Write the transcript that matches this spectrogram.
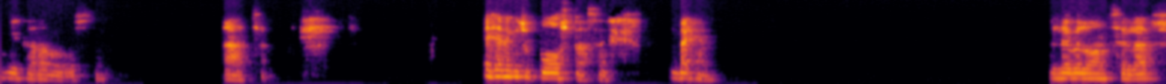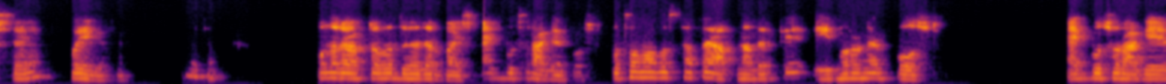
খুবই খারাপ অবস্থা। আচ্ছা। এখানে কিছু পোস্ট আছে। দেখেন। লেভেল ওয়ান সেলার সে হয়ে গেছে। ঠিক আছে পনেরো অক্টোবর দুই হাজার বাইশ, এক বছর আগের পোস্ট প্রথম অবস্থাতে আপনাদেরকে এই ধরনের পোস্ট এক বছর আগের,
